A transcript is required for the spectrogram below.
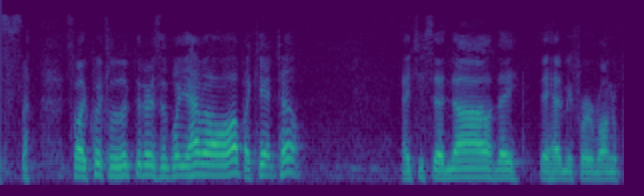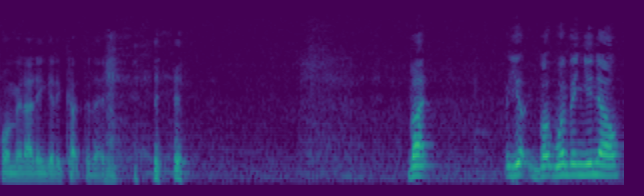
so I quickly looked at her and said, well you have it all up, I can't tell. And she said, no, they, they had me for a wrong appointment, I didn't get it cut today. but, you, but women, you know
